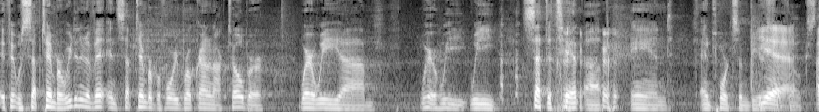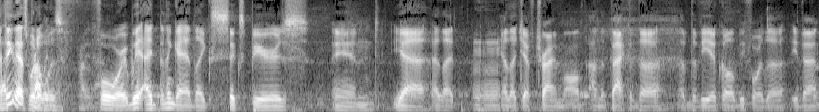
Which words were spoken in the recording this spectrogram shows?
if it was September, we did an event in September before we broke ground in October, where we, um, where we we set the tent up and and poured some beers Yeah, for folks. I That- think that's what it probably was the- for. We, I, I think I had like six beers, and yeah, I let I let Jeff try them all on the back of the of the vehicle before the event.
